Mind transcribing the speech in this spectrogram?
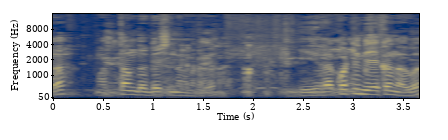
గో మొత్తం దొబ్బేసింది అనమాట ఇది రకొట్టింది ఏకంగా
